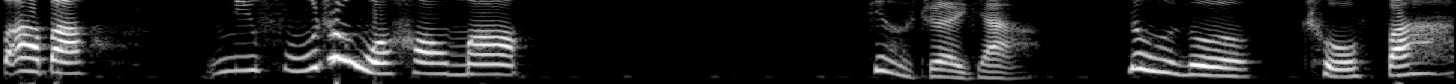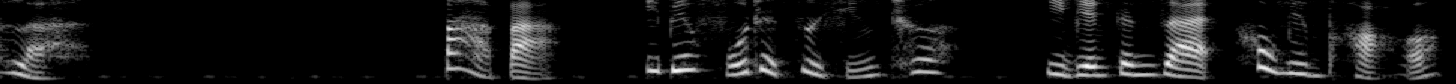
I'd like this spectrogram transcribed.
爸爸，你扶着我好吗？”就这样，露露出发了。爸爸一边扶着自行车，一边跟在后面跑。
